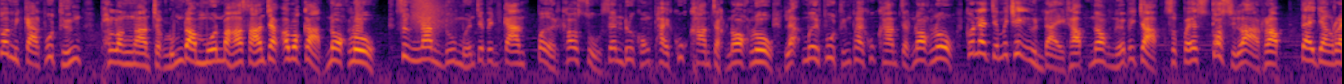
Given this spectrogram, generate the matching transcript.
ก็มีการพูดถึงพลังงานจากหลุมดำมวลมหาศาลจากอวกาศนอกโลก ซึ่งนั่นดูเหมือนจะเป็นการเปิดเข้าสู่เส้นเรื่องของภัยคุกคามจากนอกโลก และเมื่อพูดถึงภัยคุกคามจากนอกโลก ก็น่าจะไม่ใช่อื่นใดครับ นอกเหนือไปจาก Space Godzilla ครับ แต่อย่างไร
